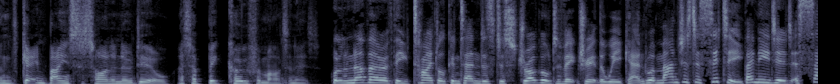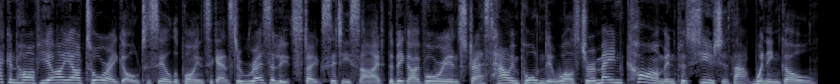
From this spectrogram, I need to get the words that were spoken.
and getting Baines to sign a new deal, that's a big coup for Martinez. Well, another of the title contenders to struggle to victory at the weekend were Manchester City. They needed a second half Yaya Toure goal to seal the points against a resolute Stoke City side. The big Ivorian stressed how important it was to remain calm in pursuit of that winning goal.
